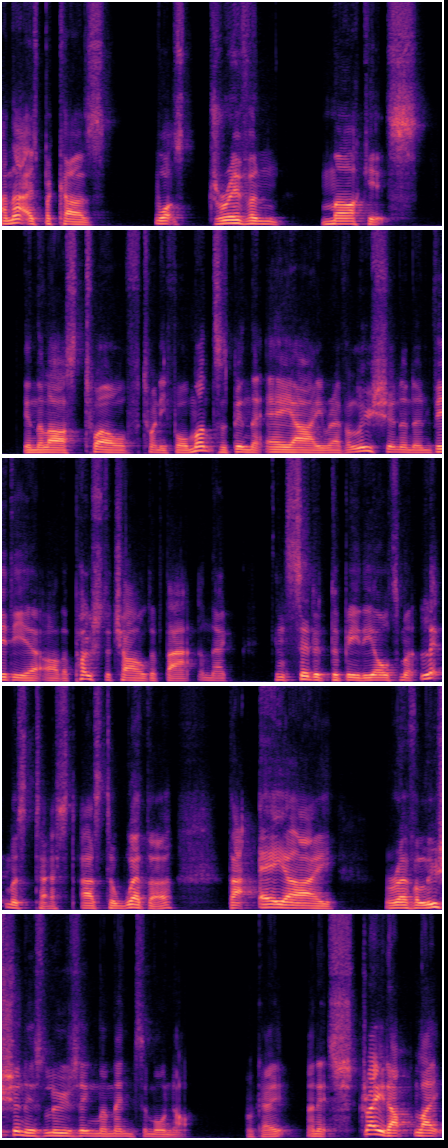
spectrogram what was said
And that is because what's driven markets in the last 12, 24 months has been the AI revolution, and NVIDIA are the poster child of that. And they're considered to be the ultimate litmus test as to whether that AI revolution is losing momentum or not. Okay. And it's straight up like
